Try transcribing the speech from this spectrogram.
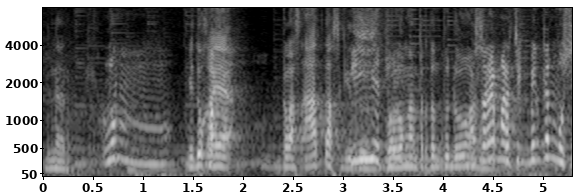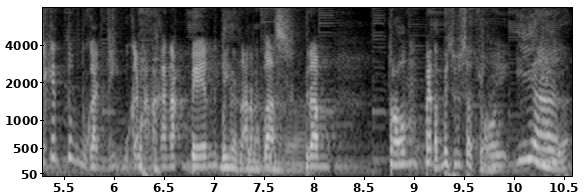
Benar. Lu mm, Itu kayak kelas atas gitu. Iya, golongan tertentu doang. masalahnya marching band kan musiknya tuh bukan bukan anak-anak band, Benar, gitar, benar, bass, drum, trompet. Tapi susah coy. coy. Iya.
